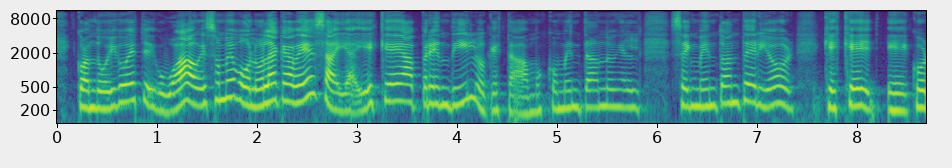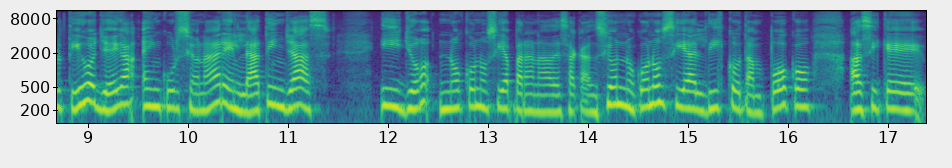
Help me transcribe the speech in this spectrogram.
Cuando oigo esto, digo, wow, eso me voló la cabeza y ahí es que aprendí lo que estábamos comentando en el segmento anterior, que es que eh, Cortijo llega a incursionar en Latin Jazz. Y yo no conocía para nada esa canción, no conocía el disco tampoco, así que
